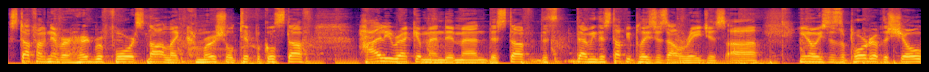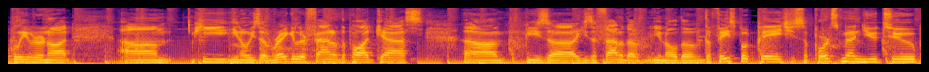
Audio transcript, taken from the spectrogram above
stuff I've never heard before. It's not like commercial typical stuff. Highly recommend it, man. This stuff, this I mean, the stuff he plays is outrageous. Uh, you know, he's a supporter of the show, believe it or not. Um, he, you know, he's a regular fan of the podcast. Um, he's uh, he's a fan of the you know the the Facebook page. He supports me on YouTube.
